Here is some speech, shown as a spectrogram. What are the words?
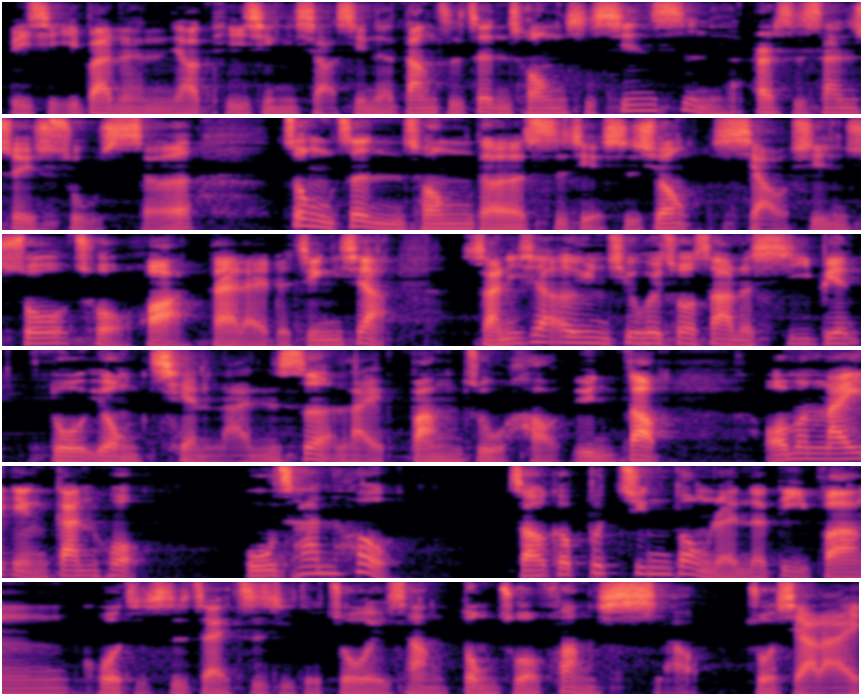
比起一般人要提醒小心的，当值正冲是辛巳年，二十三岁属蛇。重正冲的师姐师兄，小心说错话带来的惊吓。闪一下厄运气会坐煞的西边，多用浅蓝色来帮助好运到。我们来一点干货。午餐后找个不惊动人的地方，或者是在自己的座位上动作放小，坐下来。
